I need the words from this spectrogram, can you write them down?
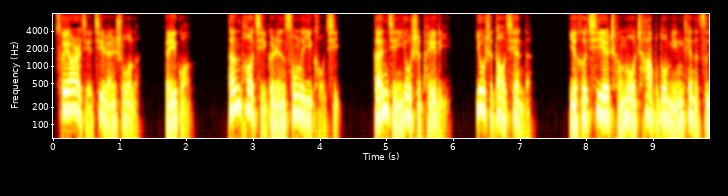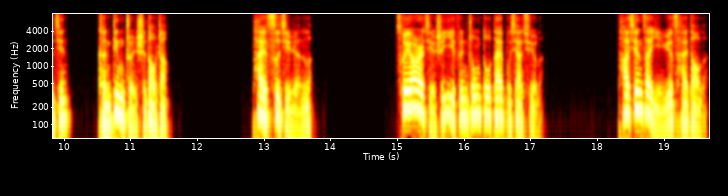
崔二姐既然说了，北广、单炮几个人松了一口气，赶紧又是赔礼又是道歉的，也和七爷承诺差不多，明天的资金肯定准时到账。太刺激人了，崔二姐是一分钟都待不下去了。她现在隐约猜到了，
